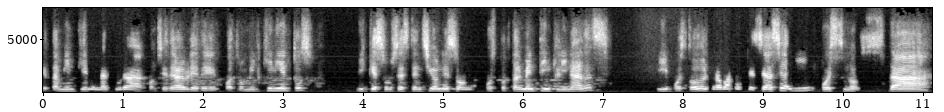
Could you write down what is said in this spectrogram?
que también tiene una altura considerable de 4.500 y que sus extensiones son pues totalmente inclinadas y pues todo el trabajo que se hace allí pues nos da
